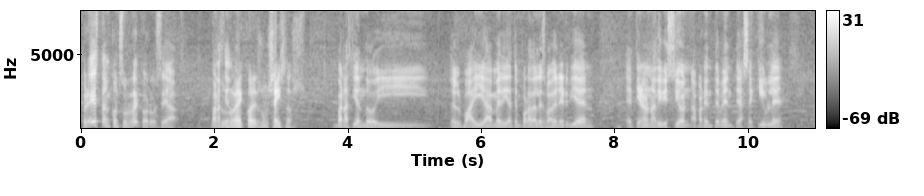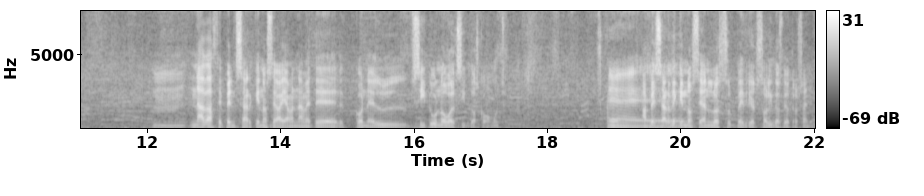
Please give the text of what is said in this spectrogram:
Pero ahí están con su récord, o sea, van Su haciendo, récord es un 6-2. van haciendo y el bye a media temporada les va a venir bien. Eh, tienen una división aparentemente asequible. Mm, nada hace pensar que no se vayan a meter con el sit 1 o el sit 2 como mucho. Eh, A pesar de que no sean los Patriots sólidos de otros años.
